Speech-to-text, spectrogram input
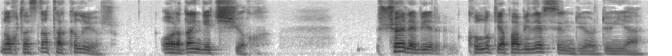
noktasına takılıyor. Oradan geçiş yok. Şöyle bir kulluk yapabilirsin diyor dünya.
